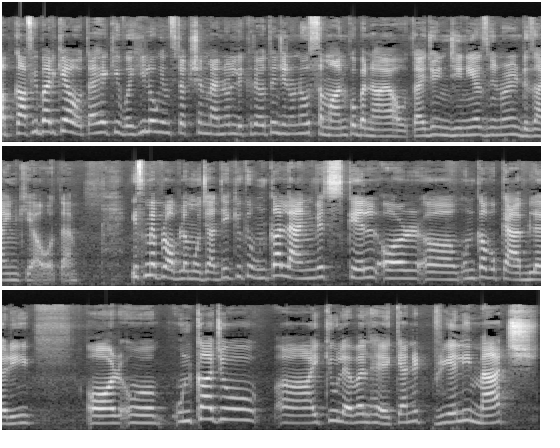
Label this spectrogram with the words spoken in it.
अब काफ़ी बार क्या होता है कि वही लोग इंस्ट्रक्शन मैनुअल लिख रहे होते हैं जिन्होंने उस सामान को बनाया होता है जो इंजीनियर्स जिन्होंने डिज़ाइन किया होता है इसमें प्रॉब्लम हो जाती है क्योंकि उनका लैंग्वेज स्किल और uh, उनका वोकेबलरी और उनका जो आई क्यू लेवल है can it really match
